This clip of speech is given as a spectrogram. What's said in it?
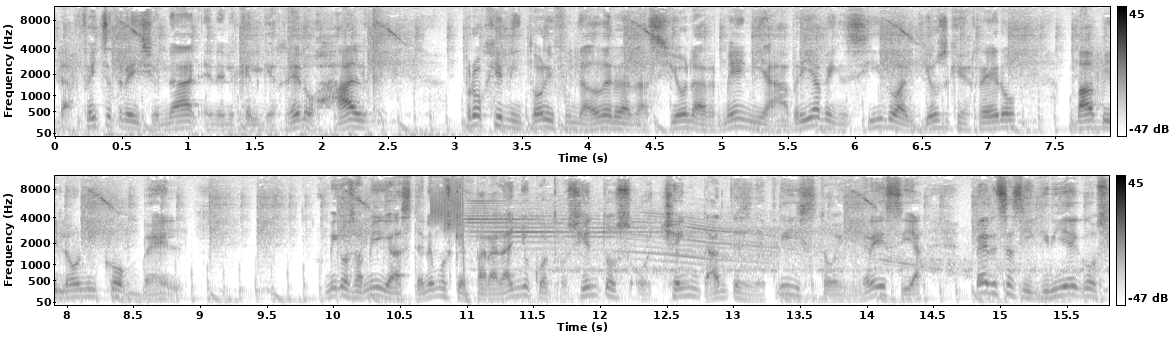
la fecha tradicional en el que el guerrero Hulk progenitor y fundador de la nación armenia, habría vencido al dios guerrero babilónico Bel. Amigos, amigas, tenemos que para el año 480 a.C. en Grecia, persas y griegos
